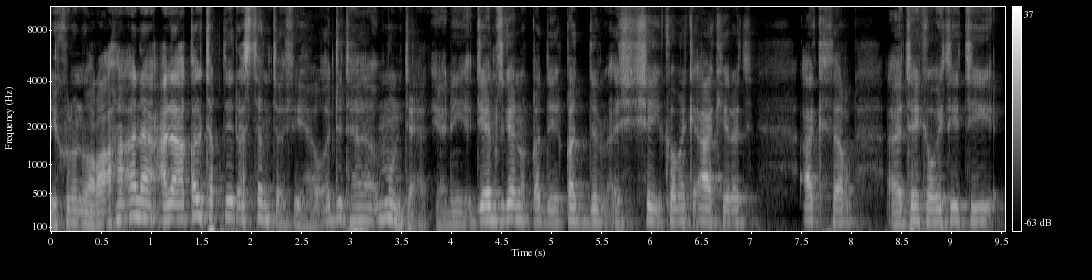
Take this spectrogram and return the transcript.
يكونون وراءها. أنا على أقل تقدير أستمتع فيها وأجدها ممتعة. يعني جيمس جن قد يقدم شيء comic accurate أكثر تايكا وايتيتي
